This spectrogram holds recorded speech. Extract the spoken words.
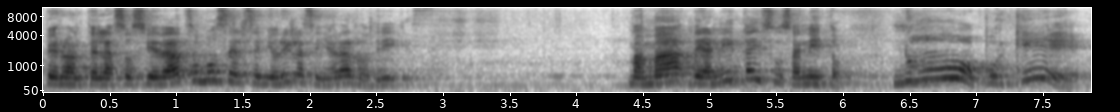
pero ante la sociedad somos el señor y la señora Rodríguez. Mamá de Anita y Susanito. No, ¿por qué?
